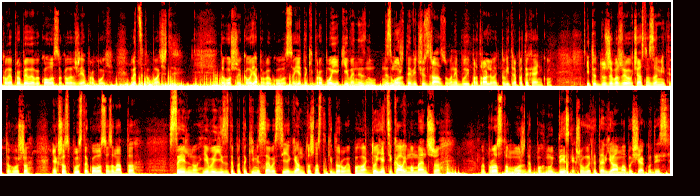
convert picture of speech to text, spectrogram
коли пробили ви колесо, коли вже є пробой, ви це побачите. Того, що коли я пробив колесо, є такі пробої, які ви не, ну, не зможете відчути зразу. Вони будуть протравлювати повітря потихеньку. І тут дуже важливо вчасно замітити, того що якщо спусте колесо занадто сильно і ви їздите по такій місцевості, як я, ну то ж у нас такі дороги погані, то є цікавий момент, що ви просто можете погнути диск, якщо ви летите в яму або ще кудись,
